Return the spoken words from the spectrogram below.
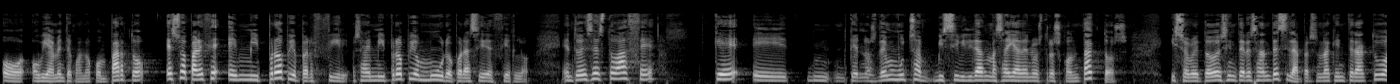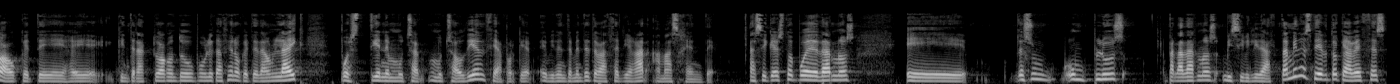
o obviamente cuando comparto, eso aparece en mi propio perfil, o sea, en mi propio muro, por así decirlo. Entonces esto hace que, eh, que, nos dé mucha visibilidad más allá de nuestros contactos. Y sobre todo es interesante si la persona que interactúa o que te eh, que interactúa con tu publicación o que te da un like, pues tiene mucha, mucha audiencia, porque evidentemente te va a hacer llegar a más gente. Así que esto puede darnos, eh, es un, un plus para darnos visibilidad. También es cierto que a veces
